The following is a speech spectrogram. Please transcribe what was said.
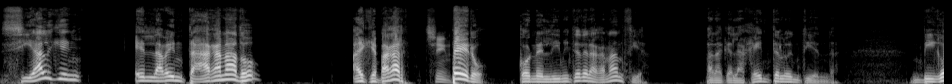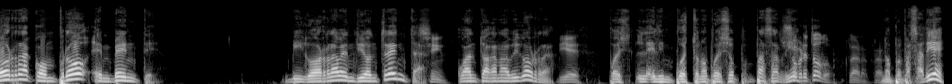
si alguien en la venta ha ganado, hay que pagar, Sí. pero con el límite de la ganancia, para que la gente lo entienda. Vigorra compró en 20. Vigorra vendió en 30. Sí. ¿Cuánto ha ganado Vigorra? 10. Pues el impuesto no puede so- pasar 10. Sobre todo, claro, claro. No puede pasar 10.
